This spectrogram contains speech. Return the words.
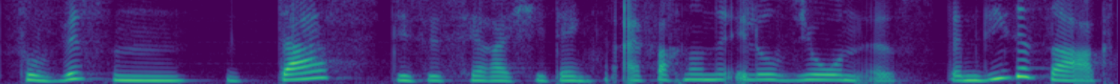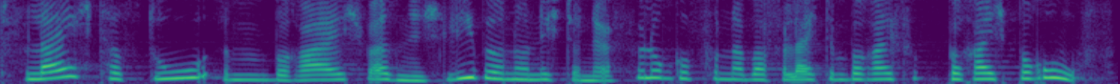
zu wissen, dass dieses Hierarchiedenken einfach nur eine Illusion ist. Denn wie gesagt, vielleicht hast du im Bereich, weiß nicht, Liebe noch nicht deine Erfüllung gefunden, aber vielleicht im Bereich, Bereich Beruf.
